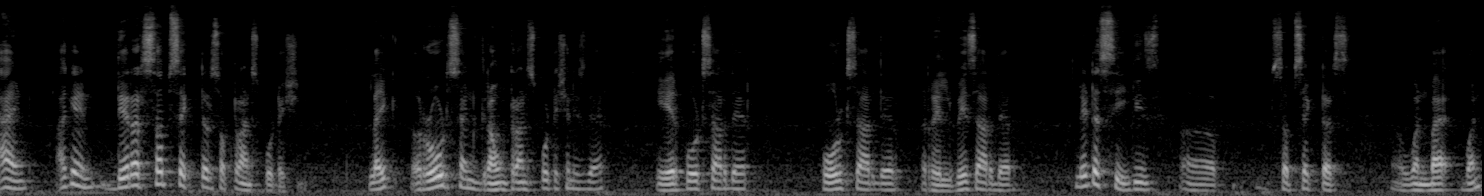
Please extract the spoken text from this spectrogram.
and again there are subsectors of transportation. Like roads and ground transportation is there airports are there ports are there railways are there. Let us see these uh, subsectors uh, one by one.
